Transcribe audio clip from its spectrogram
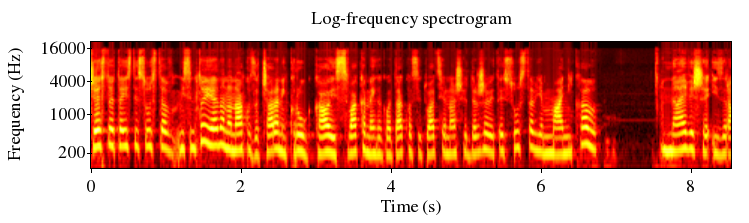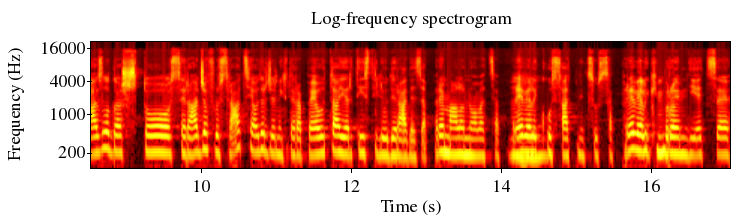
Često je taj isti sustav, mislim to je jedan onako začarani krug kao i svaka nekakva takva situacija u našoj državi, taj sustav je manjkav najviše iz razloga što se rađa frustracija određenih terapeuta jer ti isti ljudi rade za premalo novaca, preveliku mhm. satnicu sa prevelikim brojem djece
